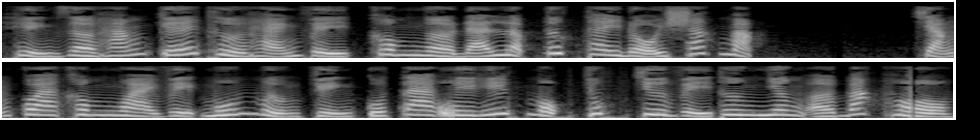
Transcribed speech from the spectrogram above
Hiện giờ hắn kế thừa hãng vị không ngờ đã lập tức thay đổi sắc mặt. Chẳng qua không ngoài việc muốn mượn chuyện của ta uy hiếp một chút chư vị thương nhân ở Bắc Hồ.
